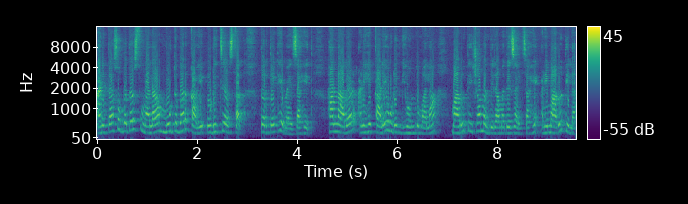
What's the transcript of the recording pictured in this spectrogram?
आणि त्यासोबतच तुम्हाला मूठभर काळे उडीचे असतात तर ते ठेवायचे आहेत. हा नारळ आणि हे काळे उडीद घेऊन तुम्हाला मारुतीच्या मंदिरामध्ये जायचं आहे आणि मारुतीला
